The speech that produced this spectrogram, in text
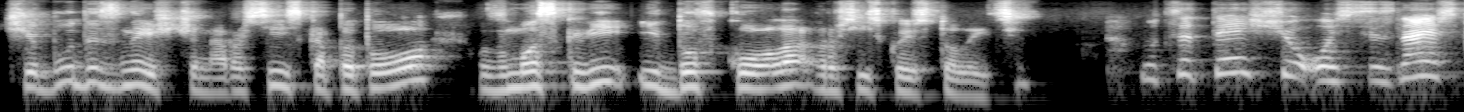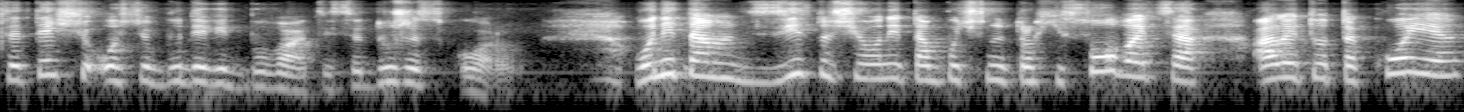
Чи буде знищена російська ППО в Москві і довкола російської столиці? Ну, це те, що ось знаєш, це те, що ось буде відбуватися дуже скоро. Вони там, звісно, що вони там почнуть трохи соватися, але то такое,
